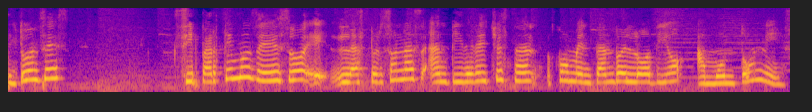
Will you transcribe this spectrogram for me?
Entonces, si partimos de eso, eh, las personas antiderecho están fomentando el odio a montones.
